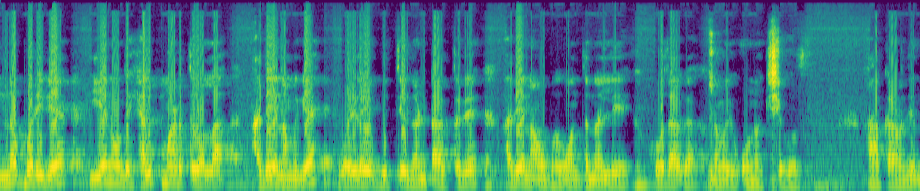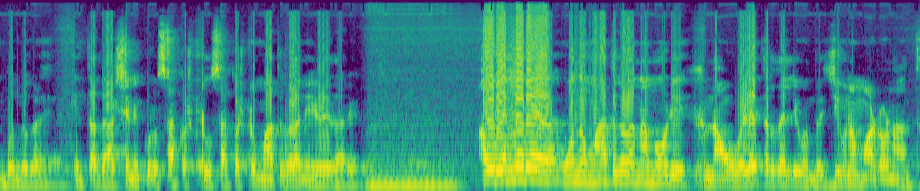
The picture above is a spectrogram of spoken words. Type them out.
ಇನ್ನೊಬ್ಬರಿಗೆ ಏನೋ ಒಂದು ಹೆಲ್ಪ್ ಮಾಡ್ತೀವಲ್ಲ, ಅದೇ ನಮಗೆ ಒಳ್ಳೆಯ ಬುದ್ಧಿ ಗಂಟಾಗ್ತದೆ ಅದೇ ನಾವು ಭಗವಂತನಲ್ಲಿ ಹೋದಾಗ ನಮಗೆ ಉಣಕ್ಕೆ ಸಿಗೋದು. ಆ ಕಾರಣದಿಂದ ಬಂಧುಗಳೇ, ಇಂಥ ದಾರ್ಶನಿಕರು ಸಾಕಷ್ಟು ಸಾಕಷ್ಟು ಮಾತುಗಳನ್ನು ಹೇಳಿದ್ದಾರೆ. ಅವರೆಲ್ಲರ ಒಂದು ಮಾತುಗಳನ್ನು ನೋಡಿ ನಾವು ಒಳ್ಳೆ ತರದಲ್ಲಿ ಒಂದು ಜೀವನ ಮಾಡೋಣ ಅಂತ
